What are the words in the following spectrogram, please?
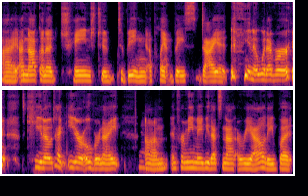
I, I'm not going to change to to being a plant based diet, you know, whatever keto type eater overnight. Yeah. Um, and for me, maybe that's not a reality, but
